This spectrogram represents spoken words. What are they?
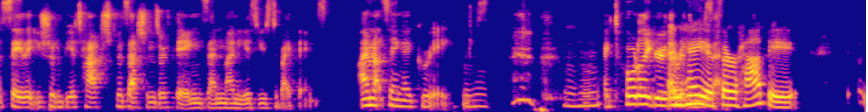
say that you shouldn't be attached to possessions or things and money is used to buy things i'm not saying i agree mm-hmm. mm-hmm. i totally agree and hey if they're happy I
